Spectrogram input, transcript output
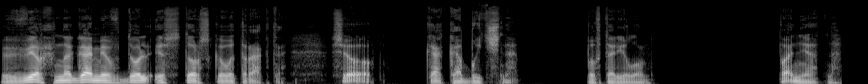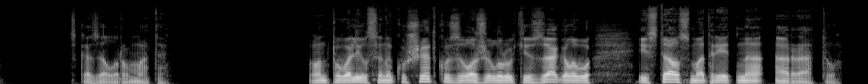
вверх ногами вдоль Эсторского тракта. Все как обычно, — повторил он. — Понятно, — сказал Румата. Он повалился на кушетку, заложил руки за голову и стал смотреть на Арату.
